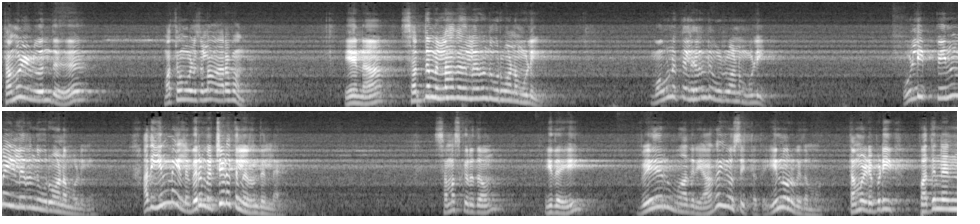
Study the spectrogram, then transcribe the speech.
தமிழ் வந்து மற்றவங்களுக்கெல்லாம் அரவம். ஏன்னா சப்தம் இல்லாததுலேருந்து உருவான மொழி. மௌனத்திலிருந்து உருவான மொழி. ஒளிப்பின்மையிலிருந்து உருவான மொழி. அது இன்மை இல்லை வெறும் வெற்றிடத்தில் இருந்து இல்லை. சமஸ்கிருதம் இதை வேறு மாதிரியாக யோசித்தது இன்னொரு விதமா தமிழ் எப்படி பதினெண்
